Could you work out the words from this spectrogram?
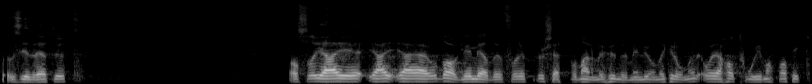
For å si det rett ut. Altså, jeg, jeg, jeg, er jo daglig leder for et budsjett på nærmere 100 millioner kroner, og jeg har to i matematikk.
